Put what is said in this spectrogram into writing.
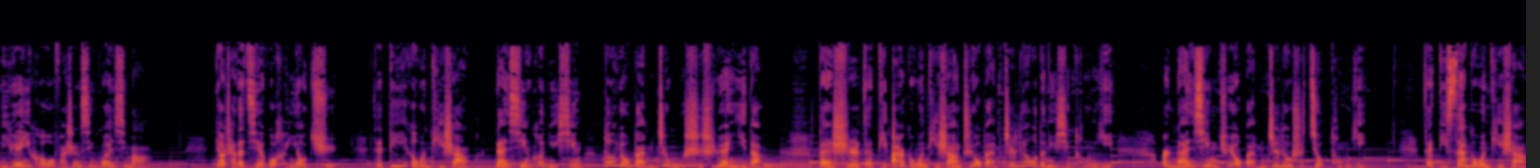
你愿意和我发生性关系吗？调查的结果很有趣，在第一个问题上，男性和女性都有百分之五十是愿意的，但是在第二个问题上，只有百分之六的女性同意，而男性却有百分之六十九同意。在第三个问题上，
